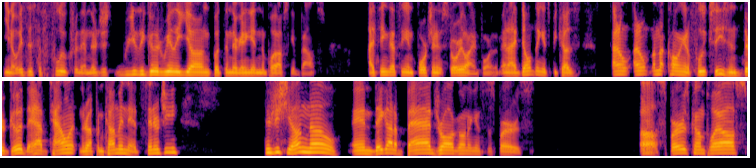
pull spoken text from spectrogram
you know, is this a fluke for them? They're just really good, really young, but then they're going to get in the playoffs and get bounced. I think that's the unfortunate storyline for them, and I don't think it's because I don't, I don't, I'm not calling it a fluke season. They're good. They have talent. They're up and coming. They had synergy. They're just young, though, and they got a bad draw going against the Spurs. Oh, Spurs come playoffs.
